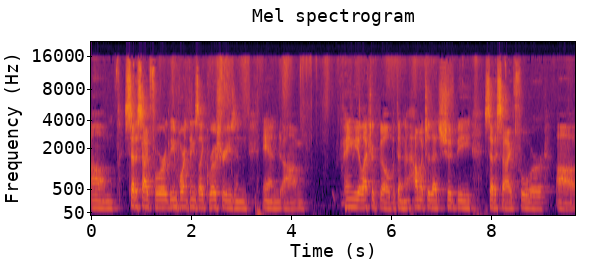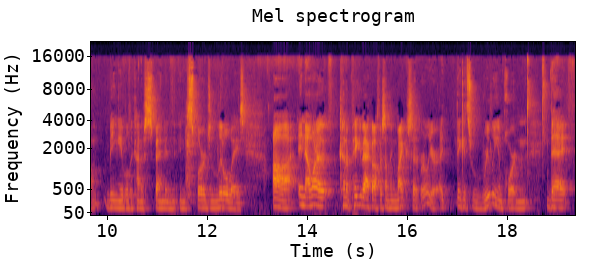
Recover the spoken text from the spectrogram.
um, set aside for the important things like groceries and and um, paying the electric bill, but then how much of that should be set aside for um, being able to kind of spend and, and splurge in little ways. Uh, and I want to kind of piggyback off of something Mike said earlier. I think it's really important that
